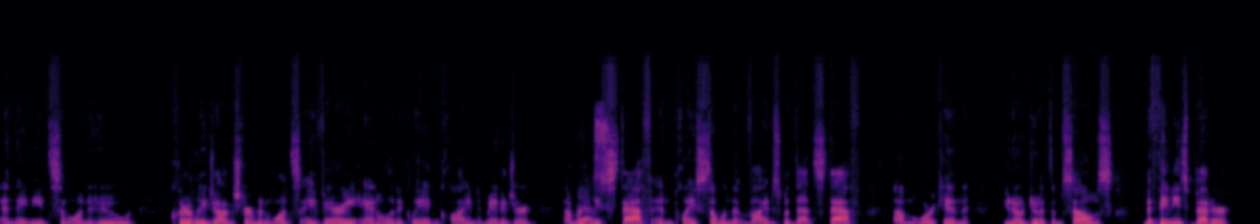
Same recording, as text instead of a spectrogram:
and they need someone who clearly John Sherman wants a very analytically inclined manager, um, or yes. at least staff in place, someone that vibes with that staff, um, or can you know do it themselves. Matheny's better,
